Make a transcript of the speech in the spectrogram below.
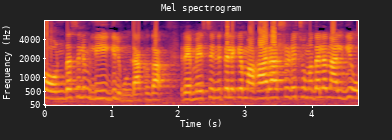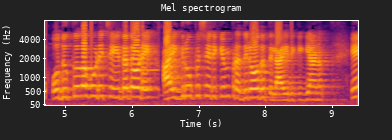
കോൺഗ്രസിലും ലീഗിലും ഉണ്ടാക്കുക. രമേശ് ചെന്നിത്തലയ്ക്ക് മഹാരാഷ്ട്രയുടെ ചുമതല നൽകി ഒതുക്കുക കൂടി ചെയ്തതോടെ ഐ ഗ്രൂപ്പ് ശരിക്കും പ്രതിരോധത്തിലായിരിക്കുകയാണ്. എ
